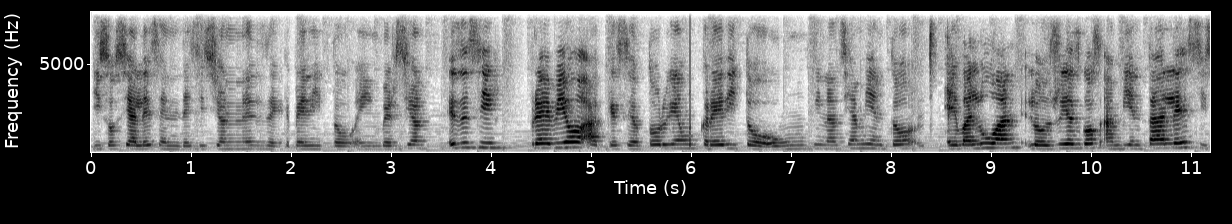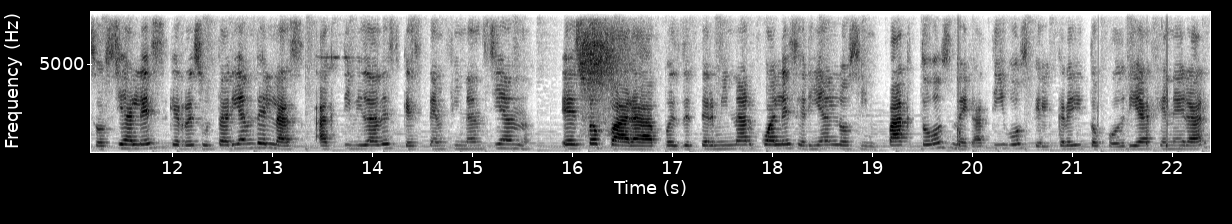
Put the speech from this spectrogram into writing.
y sociales en decisiones de crédito e inversión. Es decir, previo a que se otorgue un crédito o un financiamiento, evalúan los riesgos ambientales y sociales que resultarían de las actividades que estén financiando. Esto para pues determinar cuáles serían los impactos negativos que el crédito podría generar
